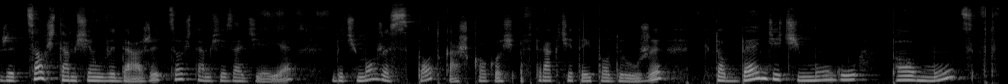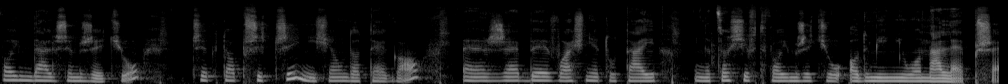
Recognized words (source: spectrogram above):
że coś tam się wydarzy, coś tam się zadzieje. Być może spotkasz kogoś w trakcie tej podróży, kto będzie ci mógł pomóc w Twoim dalszym życiu, czy kto przyczyni się do tego, e, żeby właśnie tutaj mm, coś się w Twoim życiu odmieniło na lepsze.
